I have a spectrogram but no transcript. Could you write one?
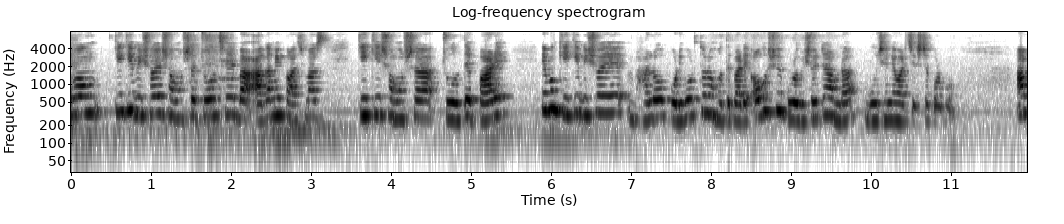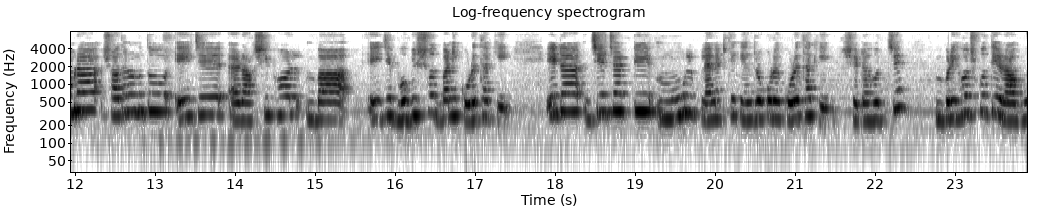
এবং কি কি বিষয়ে সমস্যা চলছে বা আগামী পাঁচ মাস কি কি সমস্যা চলতে পারে এবং কি কি বিষয়ে ভালো পরিবর্তনও হতে পারে, অবশ্যই পুরো বিষয়টা আমরা বুঝে নেওয়ার চেষ্টা করব। আমরা সাধারণত এই যে রাশিফল বা এই যে ভবিষ্যৎবাণী করে থাকি, এটা যে চারটি মূল প্ল্যানেটকে কেন্দ্র করে করে থাকি, সেটা হচ্ছে বৃহস্পতি, রাহু,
